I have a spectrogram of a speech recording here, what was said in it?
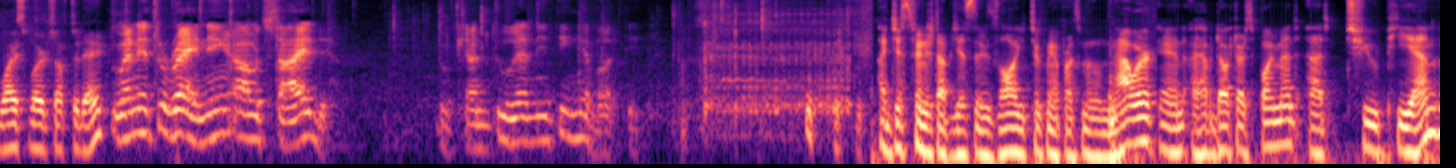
wise words of today? When it's raining outside, you can't do anything about it. I just finished up yesterday's vlog. It took me approximately an hour, and I have a doctor's appointment at 2 p.m.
